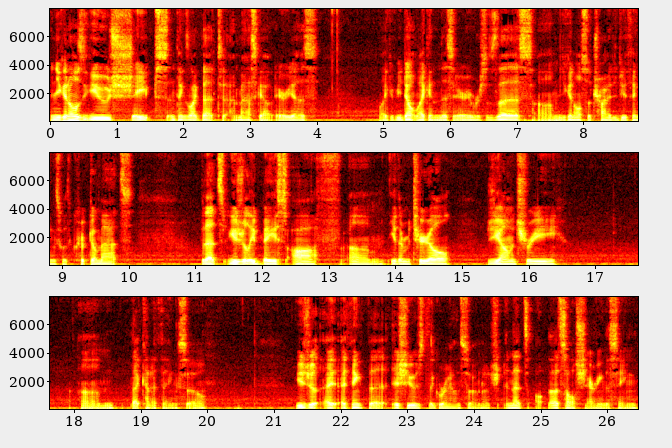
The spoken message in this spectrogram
And you can always use shapes and things like that to mask out areas like if you don't like it in this area versus this um, you can also try to do things with Cryptomattes but that's usually based off um, either material geometry um, that kind of thing. So usually I, I think the issue is the ground so I'm not sure and that's all, that's all sharing the same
